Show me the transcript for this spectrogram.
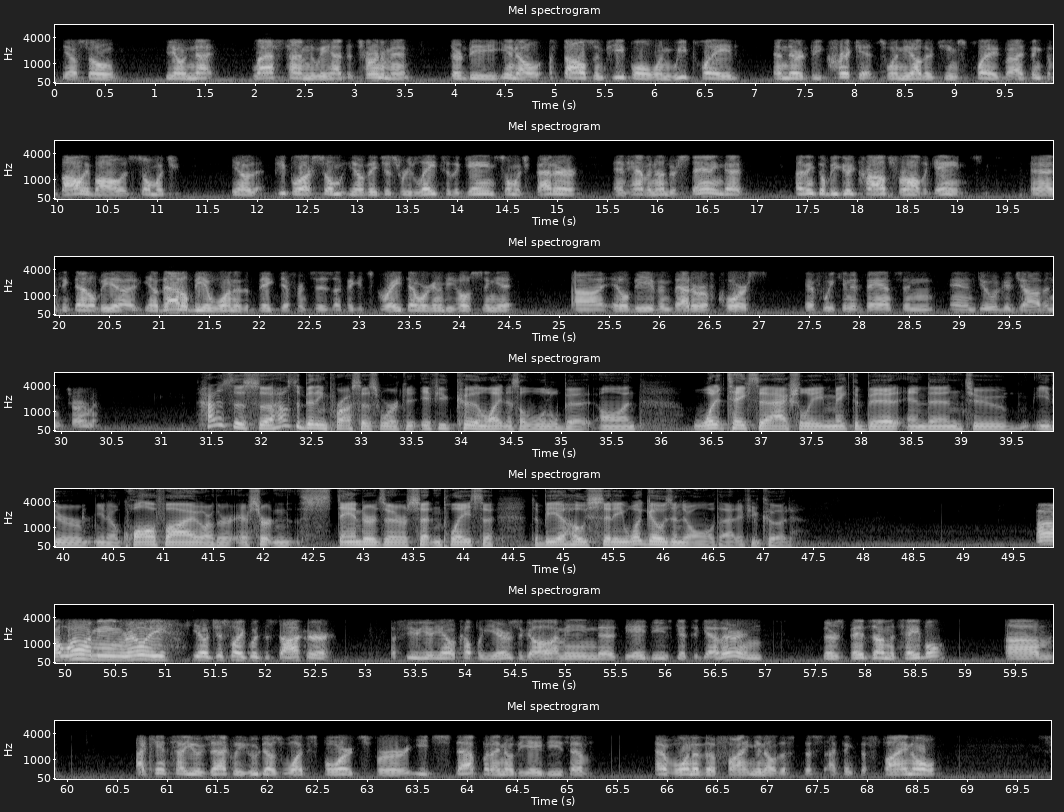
You know, so you know, not last time that we had the tournament, there'd be you know a thousand people when we played, and there'd be crickets when the other teams played. But I think the volleyball is so much, you know, people are so you know they just relate to the game so much better and have an understanding that I think there'll be good crowds for all the games. And I think that'll be a you know that'll be a, one of the big differences. I think it's great that we're going to be hosting it. Uh, it'll be even better, of course, if we can advance and and do a good job in the tournament. How does this? Uh, how's the bidding process work? If you could enlighten us a little bit on what it takes to actually make the bid, and then to either you know qualify, or there are certain standards that are set in place to to be a host city. What goes into all of that, if you could? Uh, well, I mean, really, you know, just like with the soccer a few you know, a couple years ago. I mean, the, the ads get together and there's bids on the table. Um, I can't tell you exactly who does what sports for each step, but I know the ads have have one of the fine, you know, the, the I think the final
